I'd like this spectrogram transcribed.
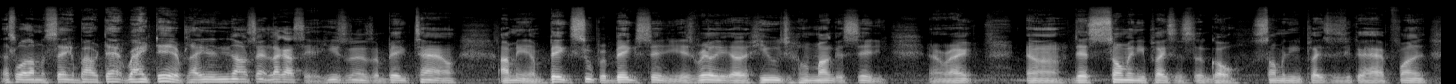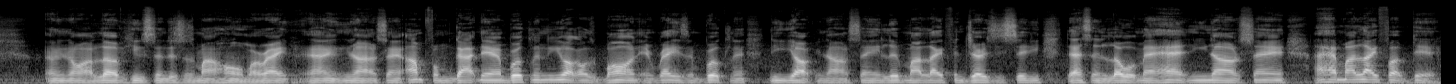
that's what I'm gonna say about that right there, player. You know what I'm saying? Like I said, Houston is a big town. I mean, a big, super big city. It's really a huge, humongous city. All right. Uh, there's so many places to go. So many places you can have fun you know, I love Houston. This is my home, all right? And, you know what I'm saying? I'm from goddamn Brooklyn, New York. I was born and raised in Brooklyn, New York, you know what I'm saying? Lived my life in Jersey City. That's in lower Manhattan, you know what I'm saying? I had my life up there,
